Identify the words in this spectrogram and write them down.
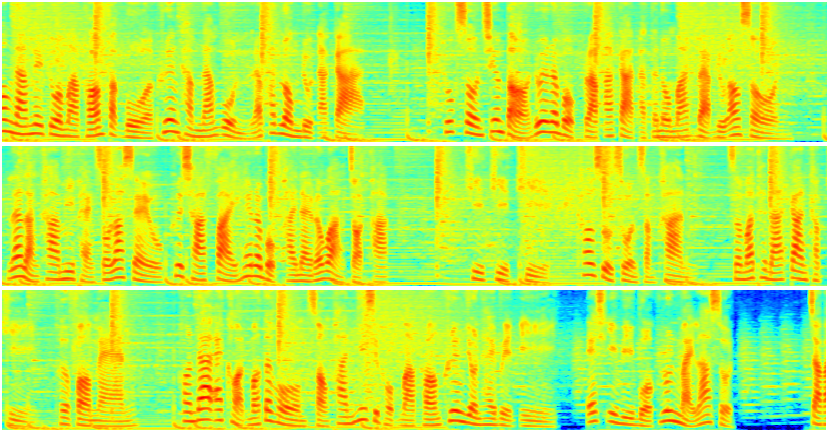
ห้องน้ำในตัวมาพร้อมฝักบัว เครื่องทำน้ำอุ่น และพัดลมดูดอากาศ ทุกโซนเชื่อมต่อด้วยระบบปรับอากาศอัตโนมัติแบบ Dual Zone และหลังคามีแผงโซลาร์เซลล์เพื่อชาร์จไฟให้ระบบภายในระหว่างจอดพัก ขีดขีดขีดเข้าสู่ส่วนสำคัญ สมรรถนะการขับขี่ Performance Honda Accord Motorhome 2026 มาพร้อมเครื่องยนต์ไฮบริด E HEV บวกรุ่นใหม่ล่าสุด จับ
